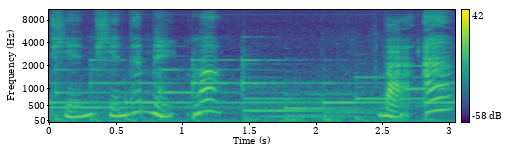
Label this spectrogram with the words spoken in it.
甜甜的美梦，晚安。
